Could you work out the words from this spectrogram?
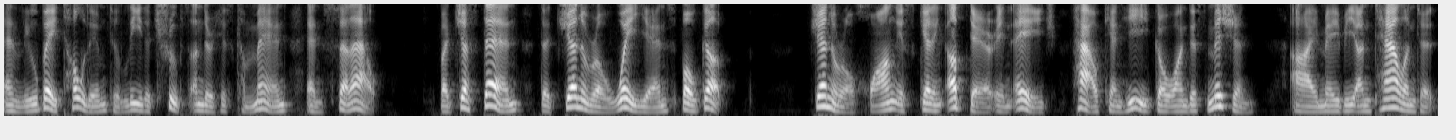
and Liu Bei told him to lead the troops under his command and set out. But just then, the general Wei Yan spoke up. General Huang is getting up there in age. How can he go on this mission? I may be untalented,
